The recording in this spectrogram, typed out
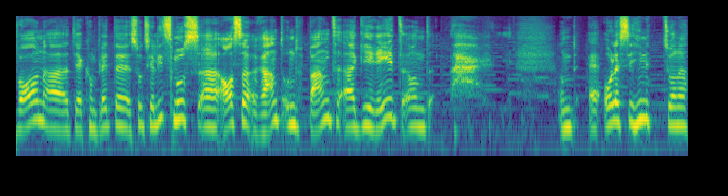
wann der komplette Sozialismus außer Rand und Band gerät und und alles hin zu einer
